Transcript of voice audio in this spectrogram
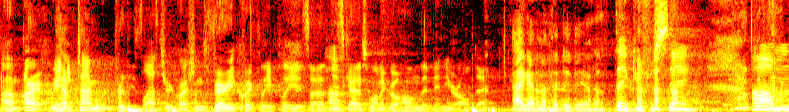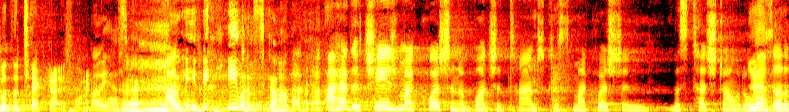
Um, all right, we have time for these last three questions. Very quickly, please. Uh, these guys want to go home. They've been here all day. I got nothing to do. Thank you for saying. But, but the tech guys want to go Oh yes. oh, he he wants to go home. I had to change my question a bunch of times because my question was touched on with all Yeah. these other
